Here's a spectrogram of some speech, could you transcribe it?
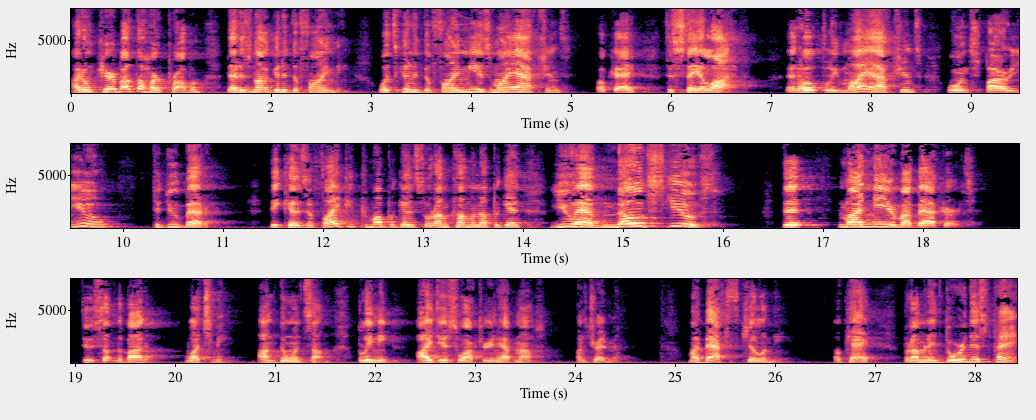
I don't care about the heart problem. That is not going to define me. What's going to define me is my actions, okay, to stay alive. And hopefully my actions will inspire you to do better. Because if I could come up against what I'm coming up against, you have no excuse that my knee or my back hurts. Do something about it. Watch me. I'm doing something. Believe me, I just walked three and a half miles on a treadmill. My back is killing me. Okay? But I'm going to endure this pain.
